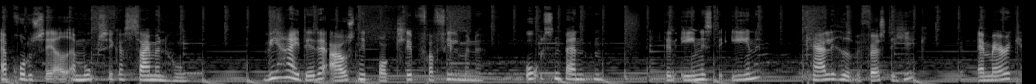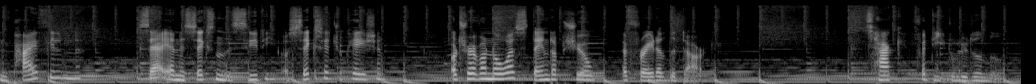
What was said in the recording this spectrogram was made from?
er produceret af musiker Simon Ho. Vi har i dette afsnit brugt klip fra filmene Olsenbanden, Den eneste ene, Kærlighed ved første hik, American Pie-filmene, serierne Sex and the City og Sex Education, og Trevor Noahs stand-up show Afraid of the Dark. Tak fordi du lyttede med.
